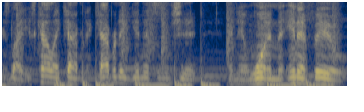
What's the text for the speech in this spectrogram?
It's like it's kind of like Kaepernick. Kaepernick getting into some shit and then wanting the NFL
